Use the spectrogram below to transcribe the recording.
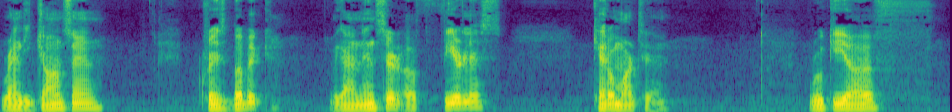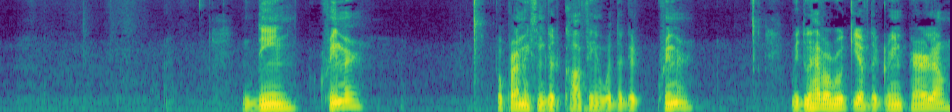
Randy Johnson. Chris Bubic. We got an insert of Fearless. Ketel Marte. Rookie of Dean Kremer. We'll probably make some good coffee with the good creamer. We do have a rookie of the green parallel.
